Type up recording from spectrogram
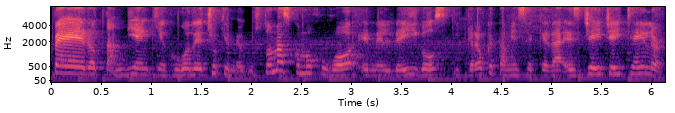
Pero también quien jugó, de hecho, quien me gustó más cómo jugó en el de Eagles y creo que también se queda es JJ Taylor,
